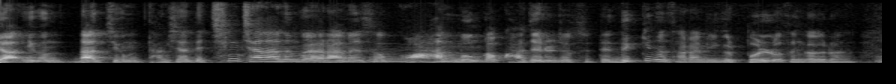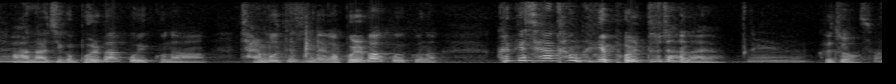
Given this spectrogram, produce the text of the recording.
야 이건 나 지금 당신한테 칭찬하는 거야 라면서 음. 과한 뭔가 과제를 줬을 때 느끼는 사람이 이걸 벌로 생각을 하는 음. 아나 지금 벌 받고 있구나 잘못해서 내가 벌 받고 있구나 그렇게 생각하면 그게 벌투잖아요 네. 그죠 그렇죠.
